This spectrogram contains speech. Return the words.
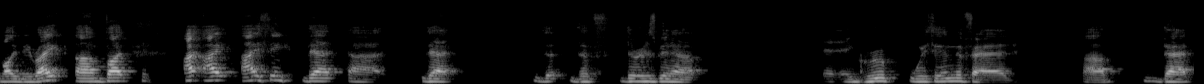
probably be right. Um, but I, I, I think that uh, that the the there has been a a group within the Fed uh, that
